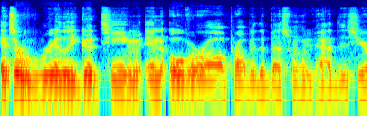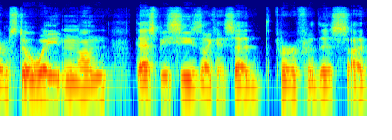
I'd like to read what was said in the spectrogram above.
it's a really good team, and overall, probably the best one we've had this year. I'm still waiting on the SBCs. Like I said, for for this, I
